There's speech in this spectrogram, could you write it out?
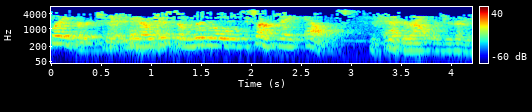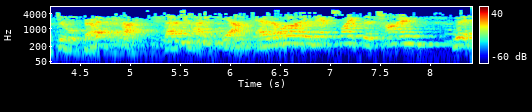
flavor to it, you know, just a little something else. You figure out what you're going to do about That's it. right. That's right. Yeah. And oh, and it's like the time that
